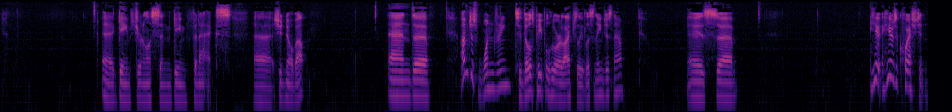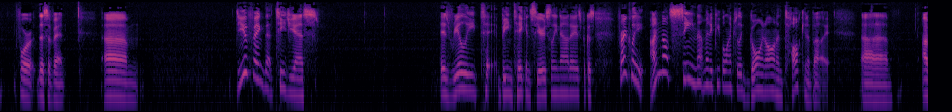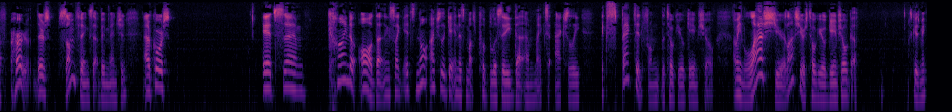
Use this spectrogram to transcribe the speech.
uh, games journalists and game fanatics uh, should know about. And uh, I'm just wondering to those people who are actually listening just now is here. Here's a question for this event. Um, do you think that TGS is really t- being taken seriously nowadays? Because, frankly, I'm not seeing that many people actually going on and talking about it. Uh, I've heard there's some things that have been mentioned, and of course, it's um, kind of odd that it's like it's not actually getting as much publicity that I'm ex- actually expected from the Tokyo Game Show. I mean, last year, last year's Tokyo Game Show got, excuse me,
